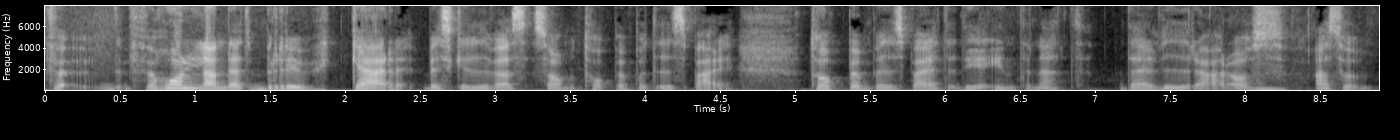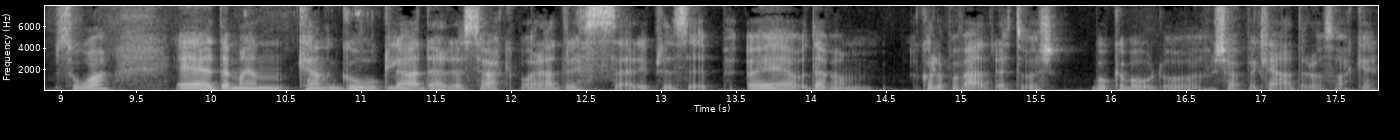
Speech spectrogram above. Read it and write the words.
för, förhållandet brukar beskrivas som toppen på ett isberg. Toppen på isberget är det internet där vi rör oss. Alltså så. Eh, där man kan googla, där det är sökbara adresser i princip. Eh, och där man kollar på vädret och bokar bord och köper kläder och saker.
